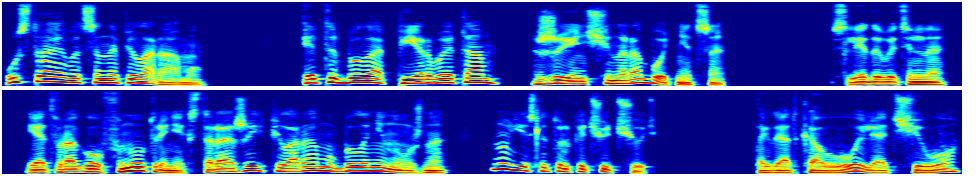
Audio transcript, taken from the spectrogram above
устраиваться на пилораму. Это была первая там женщина-работница. Следовательно, и от врагов внутренних сторожить пилораму было не нужно, ну, если только чуть-чуть. Тогда от кого или от чего?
